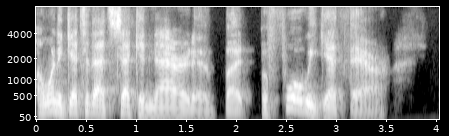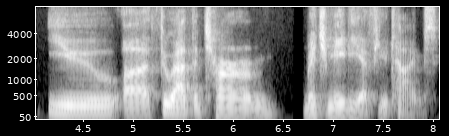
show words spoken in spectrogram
I want to get to that second narrative, but before we get there, you uh, threw out the term rich media a few times.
